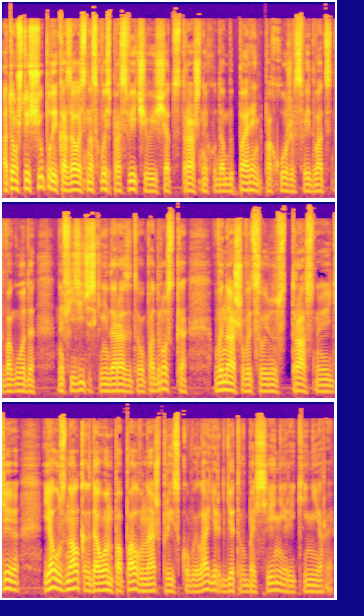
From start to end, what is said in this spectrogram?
О том, что щуплый, казалось, насквозь просвечивающий от страшной худобы парень, похожий в свои 22 года на физически недоразвитого подростка, вынашивает свою страстную идею, я узнал, когда он попал в наш приисковый лагерь где-то в бассейне реки Неры.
